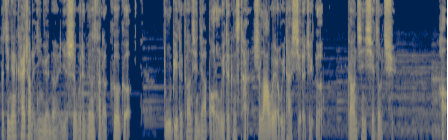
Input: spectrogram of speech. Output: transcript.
那今天开场的音乐呢，也是维特根斯坦的哥哥，独臂的钢琴家保罗·维特根斯坦是拉威尔为他写的这个钢琴协奏曲。好，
